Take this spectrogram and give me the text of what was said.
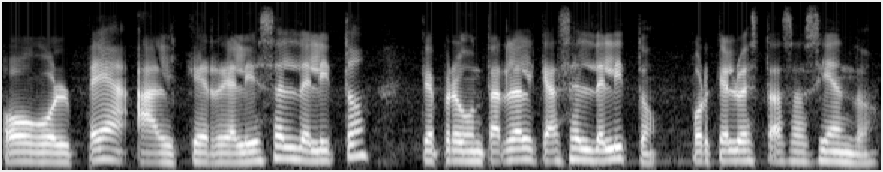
o golpea al que realiza el delito que preguntarle al que hace el delito, ¿por qué lo estás haciendo?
